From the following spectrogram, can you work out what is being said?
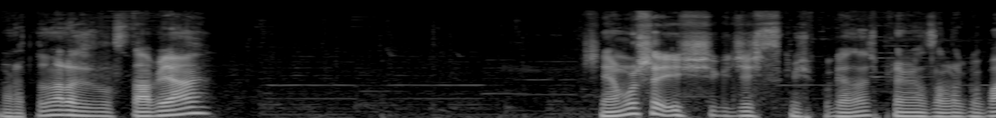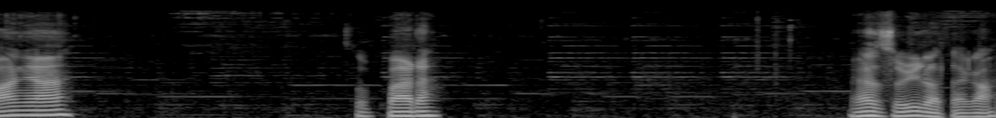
Dobra, to na razie zostawię. Czy ja muszę iść gdzieś z kimś pogadać? Premia za logowanie. Super. Jezu, ile tego?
